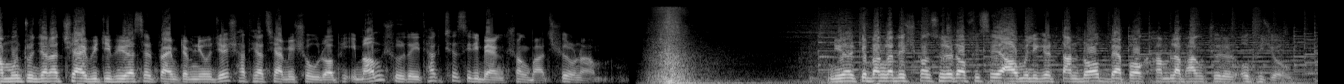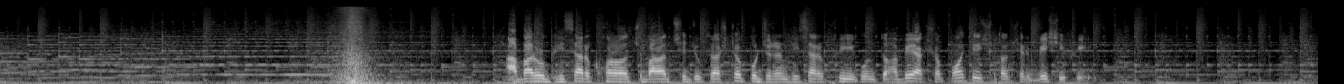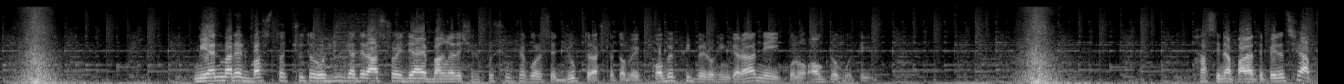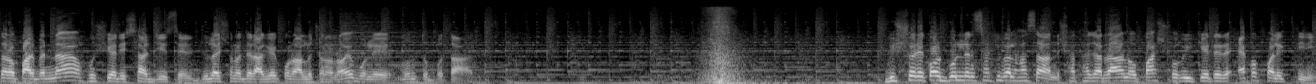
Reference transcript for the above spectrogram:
আমন্ত্রণ জানাচ্ছি iBT ভিউয়ার্সের prime time নিউজে। সাথে আছে আমি সৌরভ ইমাম। শুরুতেই থাকছে সিটি ব্যাংক সংবাদ শিরোনাম। নিউ ইয়র্কে বাংলাদেশ কনসুলেট অফিসে আওয়ামী লীগের তাণ্ডব, ব্যাপক হামলা, ভাঙচুরের অভিযোগ। আবারও ভিসার খরচ বাড়াচ্ছে যুক্তরাষ্ট্র। পর্যটন ভিসার ফি গুনতে হবে একশো পঁয়ত্রিশ শতাংশের বেশি ফি। মিয়ানমারের বাস্তুচ্যুত রোহিঙ্গাদের আশ্রয় দেয় বাংলাদেশের প্রশংসা করেছে যুক্তরাষ্ট্র, তবে কবে ফিরবে রোহিঙ্গারা নেই কোনো অগ্রগতি। হাসিনা পালাতে পেরেছে, আপনারাও পারবেন না, হুঁশিয়ারি সার্জিসের। জুলাই সনদের আগে কোনো আলোচনা নয় বলে মন্তব্য তার। বিশ্ব রেকর্ড গড়লেন সাকিব আল হাসান, সাত হাজার রান ও পাঁচশো উইকেটের একক মালিক তিনি।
